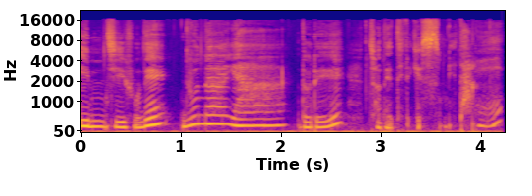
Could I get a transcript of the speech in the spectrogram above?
임지훈의 누나야 노래 전해드리겠습니다. 네.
